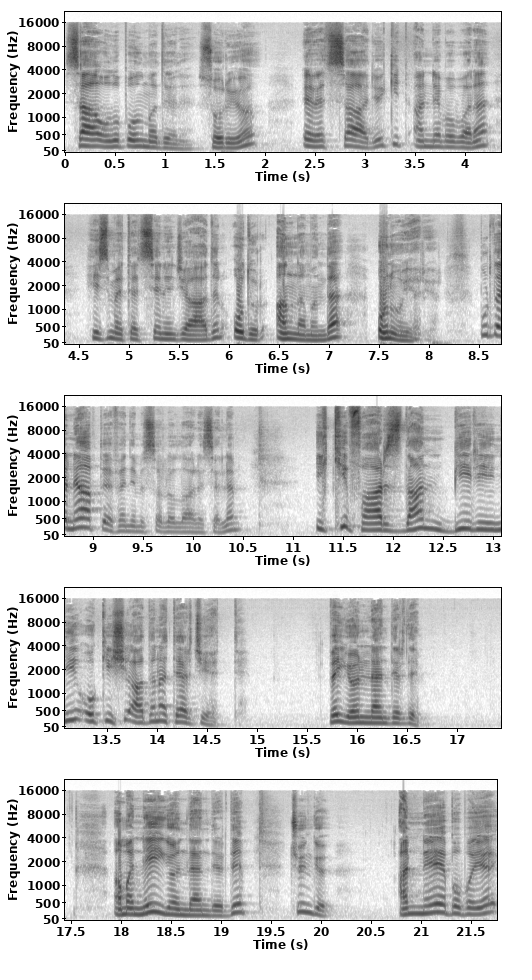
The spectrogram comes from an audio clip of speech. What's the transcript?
sağ olup olmadığını soruyor. Evet sağ diyor. Git anne babana hizmet et senin cihadın odur anlamında onu uyarıyor. Burada ne yaptı Efendimiz sallallahu aleyhi ve sellem? İki farzdan birini o kişi adına tercih etti. Ve yönlendirdi. Ama neyi yönlendirdi? Çünkü anneye babaya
